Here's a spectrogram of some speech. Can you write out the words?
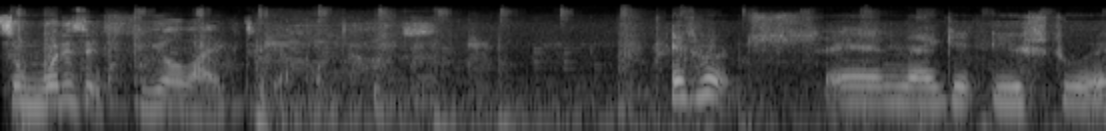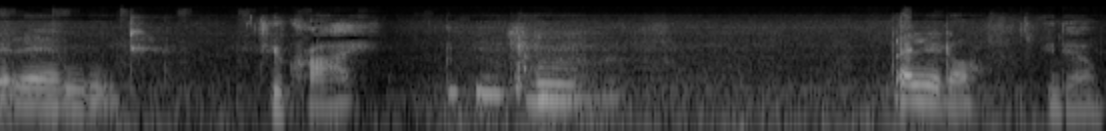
So, what does it feel like to get Botox? It hurts, and I get used to it, and Do you cry? a little. You do.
